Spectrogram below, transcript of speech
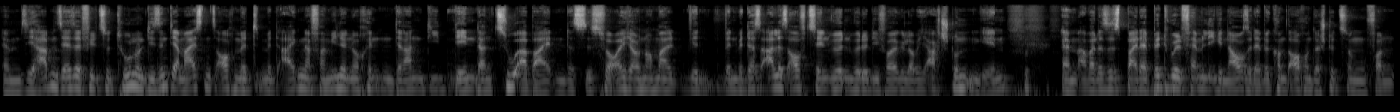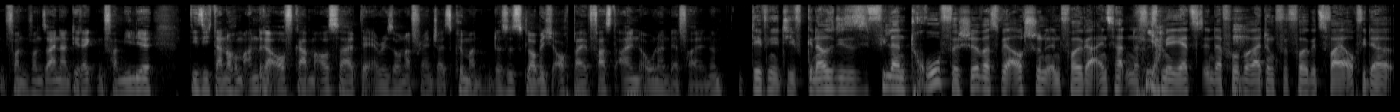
ähm, sie haben sehr, sehr viel zu tun und die sind ja meistens auch mit, mit eigener Familie noch hinten dran, die denen dann zuarbeiten. Das ist für euch auch nochmal, wenn wir das alles aufzählen würden, würde die Folge, glaube ich, acht Stunden gehen. ähm, aber das ist bei der Bidwill Family genauso. Der bekommt auch Unterstützung von, von, von seiner direkten Familie, die sich dann noch um andere Aufgaben außerhalb der Arizona Franchise kümmern. Und das ist, glaube ich, auch bei fast allen Ownern der Fall. Ne? Definitiv. Genauso dieses Philanthropische, was wir auch schon in Folge 1 hatten, das Ja. ist mir jetzt in der Vorbereitung für Folge 2 auch wieder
